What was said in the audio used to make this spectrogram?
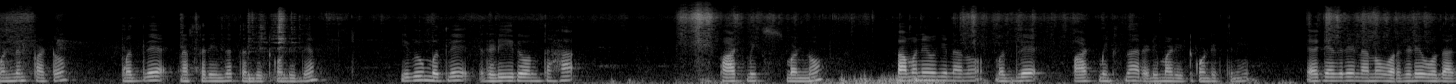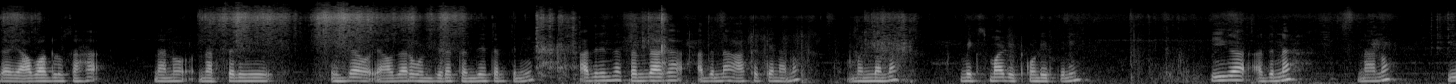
ಮಣ್ಣಿನ ಪಾಟು ಮೊದಲೇ ನರ್ಸರಿಯಿಂದ ತಂದಿಟ್ಕೊಂಡಿದ್ದೆ. ಇದು ಮೊದಲೇ ರೆಡಿ ಇರುವಂತಹ ಪಾಟ್ ಮಿಕ್ಸ್ ಮಣ್ಣು. ಸಾಮಾನ್ಯವಾಗಿ ನಾನು ಮೊದಲೇ ಪಾಟ್ ಮಿಕ್ಸ್ನ ರೆಡಿ ಮಾಡಿ ಇಟ್ಕೊಂಡಿರ್ತೀನಿ. ಯಾಕೆಂದರೆ ನಾನು ಹೊರಗಡೆ ಹೋದಾಗ ಯಾವಾಗಲೂ ಸಹ ನಾನು ನರ್ಸರಿಯಿಂದ ಯಾವುದಾದ್ರು ಒಂದು ಗಿಡ ತಂದೇ ತರ್ತೀನಿ. ಅದರಿಂದ ತಂದಾಗ ಅದನ್ನು ಹಾಕೋಕ್ಕೆ ನಾನು ಮಣ್ಣನ್ನು ಮಿಕ್ಸ್ ಮಾಡಿ ಇಟ್ಕೊಂಡಿರ್ತೀನಿ. ಈಗ ಅದನ್ನು ನಾನು ಈ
